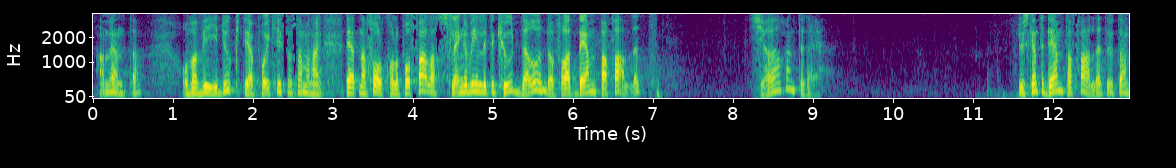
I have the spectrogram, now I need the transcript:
Han väntar. Och vad vi är duktiga på i kristna sammanhang, det är att när folk håller på att falla så slänger vi in lite kuddar under för att dämpa fallet. Gör inte det. Du ska inte dämpa fallet, utan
